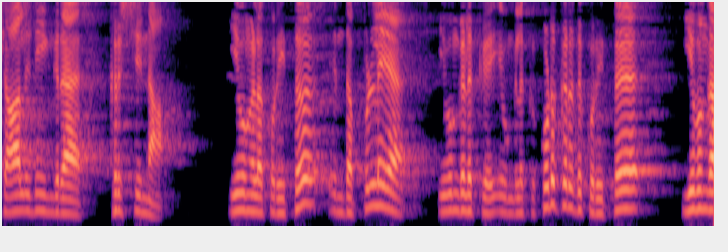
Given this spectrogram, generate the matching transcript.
ஷாலினிங்கிற கிறிஸ்டினா. இவங்களை குறித்து இந்த பிள்ளைய இவங்களுக்கு இவங்களுக்கு கொடுக்கறது குறித்து இவங்க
